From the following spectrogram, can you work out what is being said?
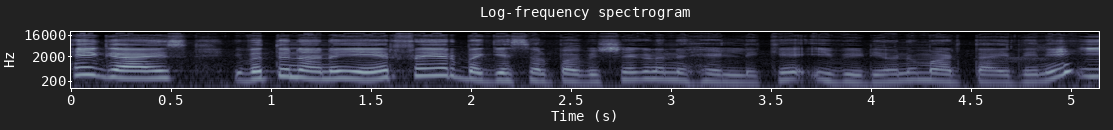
ಹೇ ಗಾಯ್ಸ್, ಇವತ್ತು ನಾನು ಏರ್ ಫ್ರೈಯರ್ ಬಗ್ಗೆ ಸ್ವಲ್ಪ ವಿಷಯಗಳನ್ನು ಹೇಳಲಿಕ್ಕೆ ಈ ವಿಡಿಯೋನು ಮಾಡ್ತಾ ಇದ್ದೀನಿ. ಈ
